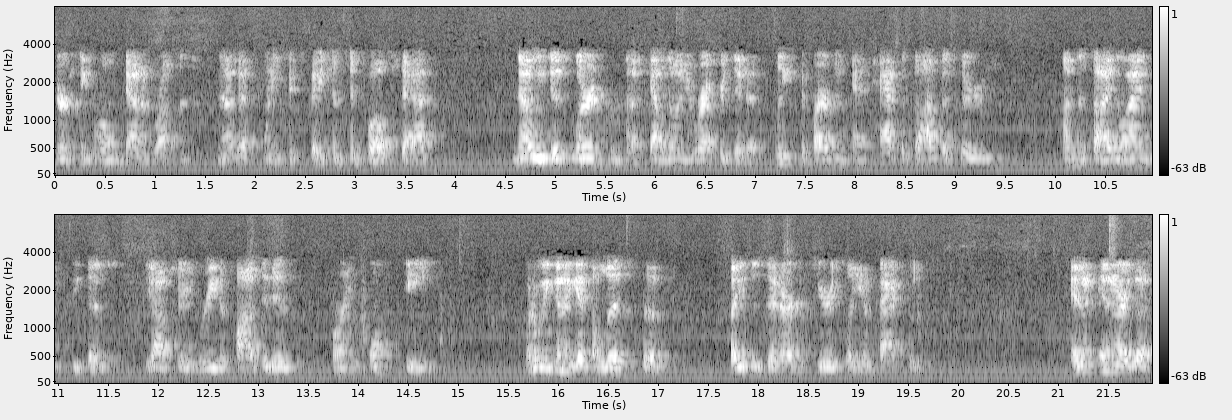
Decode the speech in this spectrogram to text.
nursing home down in Rutland. Now got 26 patients and 12 staff. Now we just learned from the Caledonia Record that a police department had half its officers on the sidelines because the officers were either positive or in quarantine. When are we going to get the list of places that are seriously impacted? And, and are the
